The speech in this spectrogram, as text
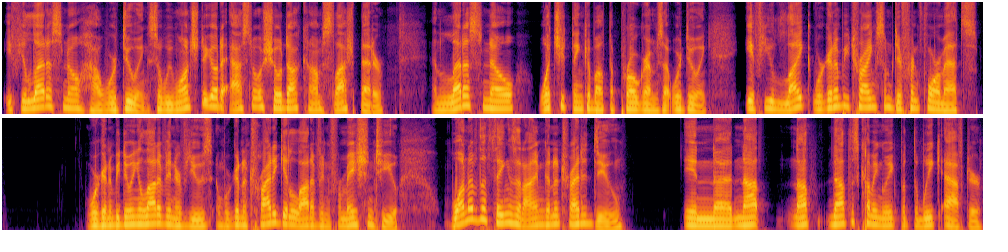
if you let us know how we're doing. So we want you to go to asknoahshow.com slash better and let us know what you think about the programs that we're doing. If you like, we're going to be trying some different formats. We're going to be doing a lot of interviews and we're going to try to get a lot of information to you. One of the things that I'm going to try to do in uh, not not not this coming week, but the week after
